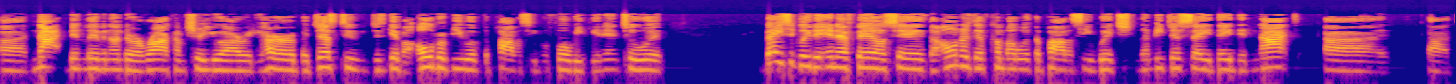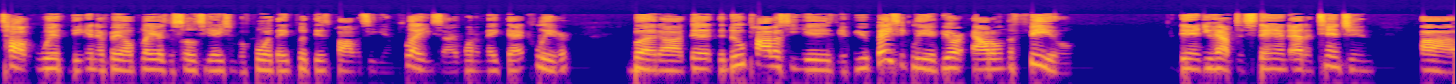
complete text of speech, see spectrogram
uh, not been living under a rock, I'm sure you already heard, but just to just give an overview of the policy before we get into it basically the NFL says the owners have come up with a policy, which let me just say they did not uh, uh, talk with the NFL Players Association before they put this policy in place. I want to make that clear. But uh, the the new policy is if you basically if you're out on the field, then you have to stand at attention uh,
